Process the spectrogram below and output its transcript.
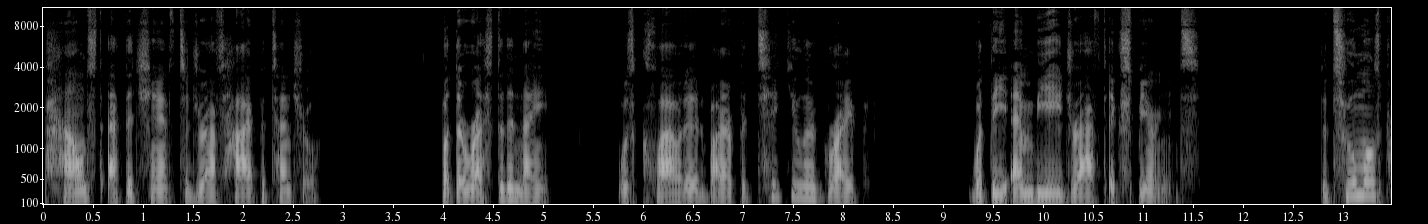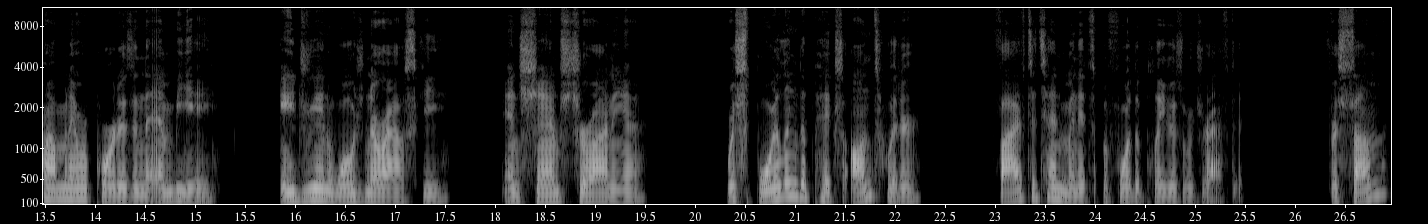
pounced at the chance to draft high potential. But the rest of the night was clouded by a particular gripe with the NBA draft experience. The two most prominent reporters in the NBA, Adrian Wojnarowski and Shams Charania, were spoiling the picks on Twitter five to ten minutes before the players were drafted. For some,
